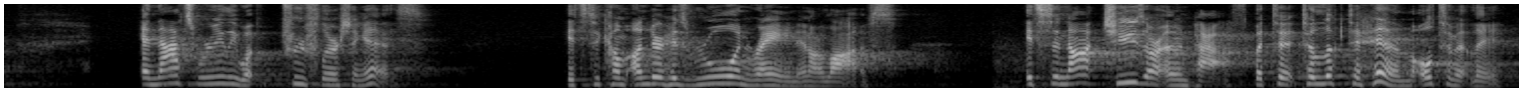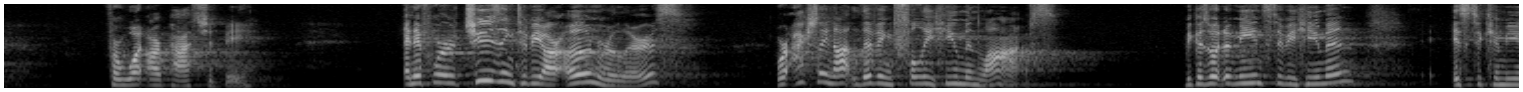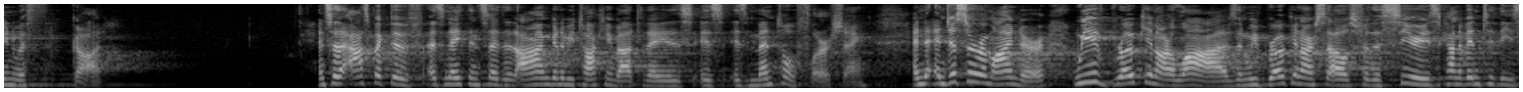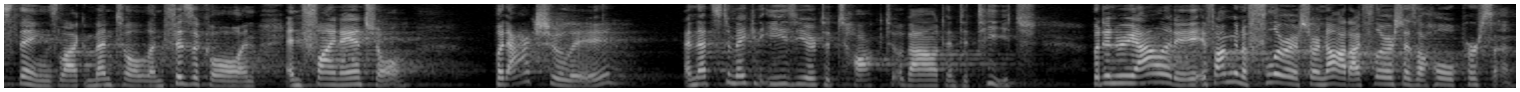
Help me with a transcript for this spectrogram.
And that's really what true flourishing is. It's to come under his rule and reign in our lives. It's to not choose our own path, but to, to look to him ultimately for what our path should be. And if we're choosing to be our own rulers, we're actually not living fully human lives. Because what it means to be human is to commune with God. And so, the aspect of, as Nathan said, that I'm going to be talking about today is, is, is mental flourishing. And, and just a reminder, we've broken our lives and we've broken ourselves for this series kind of into these things like mental and physical and, and financial. But actually, and that's to make it easier to talk to about and to teach. But in reality, if I'm going to flourish or not, I flourish as a whole person.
